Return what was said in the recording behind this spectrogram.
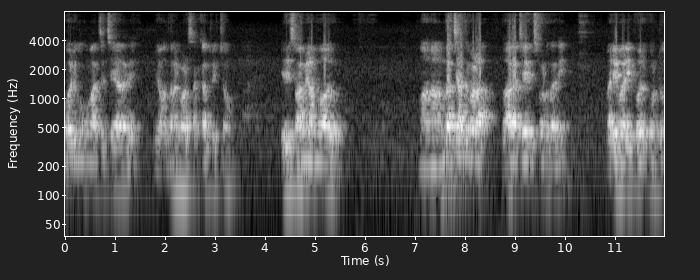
కోటి కుంకుమార్చన చేయాలని మేమందరం కూడా సంకల్పించాం. ఇది స్వామి అమ్మవారు మన అందరి చేత కూడా బాగా చేయించుకుంటుందని మరీ మరీ కోరుకుంటూ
